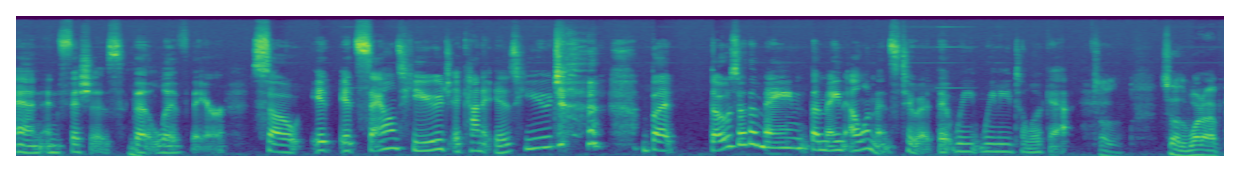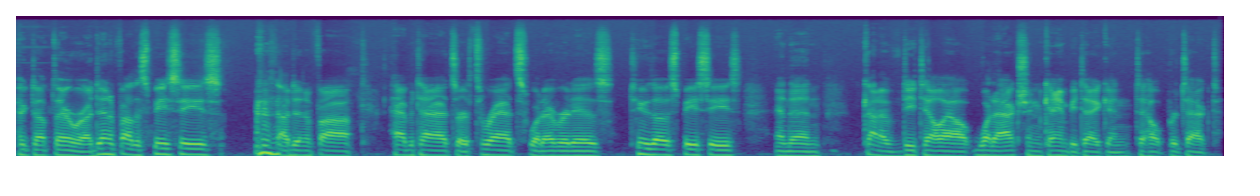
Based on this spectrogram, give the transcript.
and, and fishes hmm. that live there? So it, it sounds huge. It kind of is huge, but those are the main the main elements to it that we, we need to look at. So, so what I picked up there were identify the species, identify habitats or threats, whatever it is, to those species, and then kind of detail out what action can be taken to help protect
